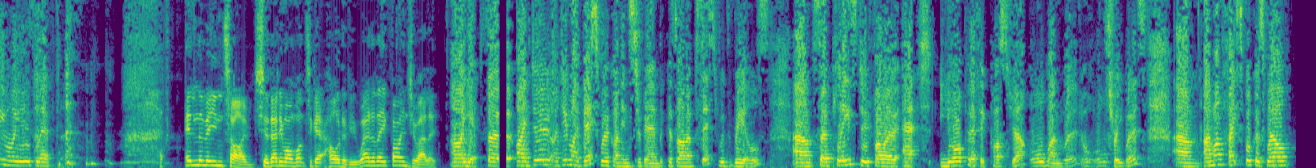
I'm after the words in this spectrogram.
twenty more years left. In the meantime, should anyone want to get hold of you, where do they find you, Ali? Oh yeah, so I do I do my best work on Instagram because I'm obsessed with reels. Um, so please do follow at Your Perfect Posture, all one word or all three words. Um, I'm on Facebook as well.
